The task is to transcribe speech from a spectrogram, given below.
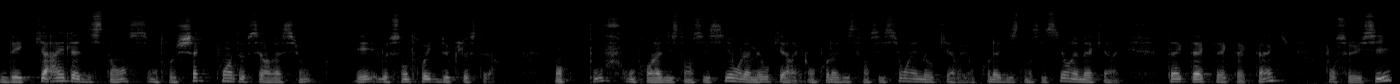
des carrés de la distance entre chaque point d'observation et le centroïde de cluster. Donc, pouf, on prend la distance ici, on la met au carré. On prend la distance ici, on la met au carré. On prend la distance ici, on la met à carré. Tac, tac, tac, tac, tac. Pour celui-ci,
